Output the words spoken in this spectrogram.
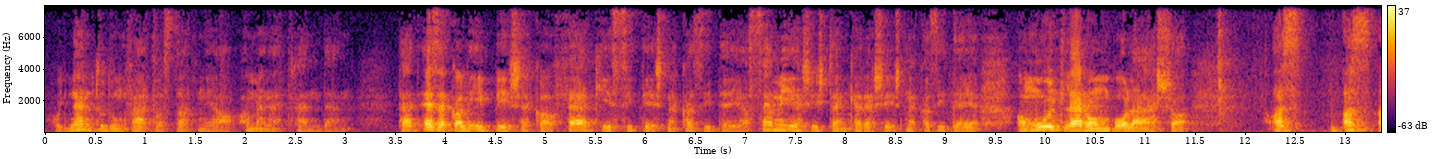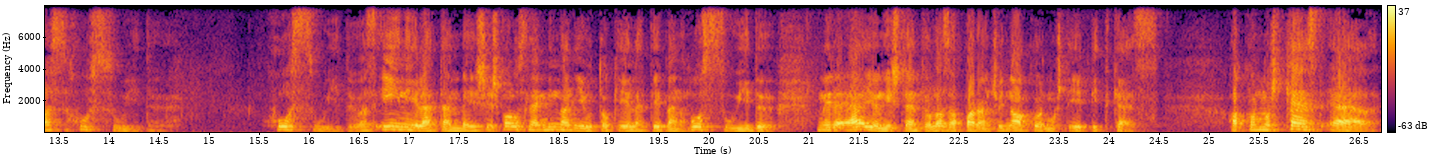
hogy nem tudunk változtatni a, a menetrenden. Tehát ezek a lépések, a felkészítésnek az ideje, a személyes istenkeresésnek az ideje, a múlt lerombolása, az, az, az hosszú idő. Hosszú idő. Az én életemben is, és valószínűleg mindannyiutok életében hosszú idő, mire eljön Istentől az a parancs, hogy na akkor most építkezz. Akkor most kezd el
